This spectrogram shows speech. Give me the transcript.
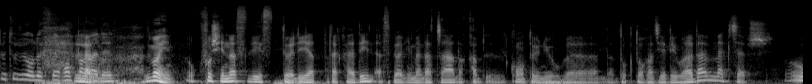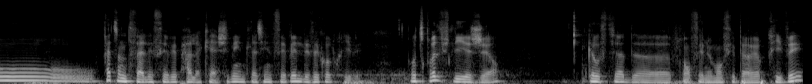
peux toujours le faire en لا لا. parallèle المهم وقفوا شي ناس اللي سدوا عليا الطريق هذه الاسباب اللي ما لها علاقه بال contenu وبالدكتوراه ديالي وهذا ما كتبش وبقيت ندفع les CV بحال هكا 20 30 CV les écoles privées وتقبلت في l'EG كاستاذ آه، في l'enseignement supérieur privé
